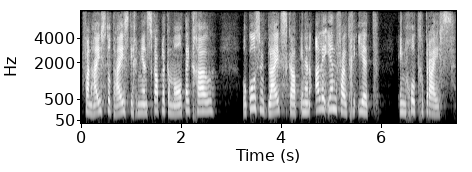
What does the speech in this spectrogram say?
van huis tot huis die gemeenskaplike maaltyd gehou, hul kos met blydskap en in alle eenvoud geëet en God geprys.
